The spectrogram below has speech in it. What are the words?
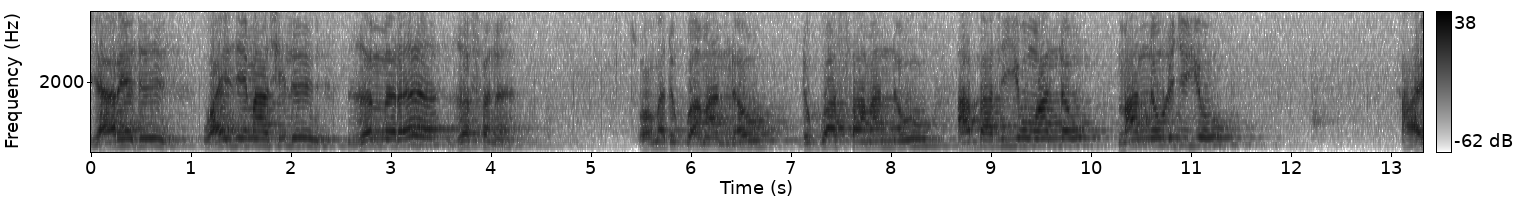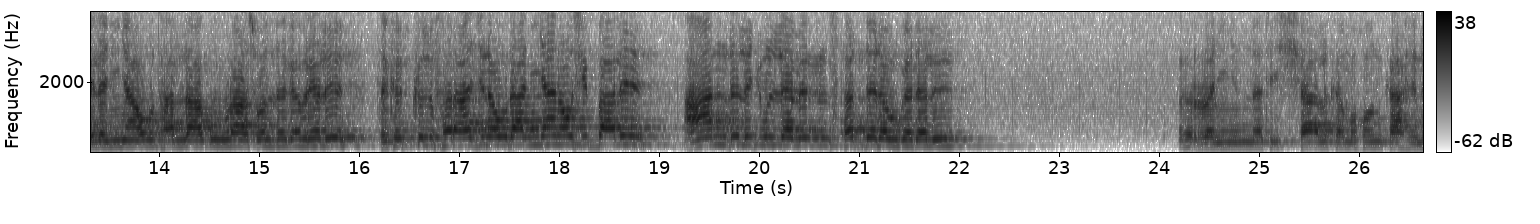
ያሬዳዊ ዜማ ሲል ዘመረ ዘፈነ። ጾመ ድጓ ማን ነው? ድጓሳ ማን ነው? አባትየው ማን ነው? ማን ነው ልጅየው? ኃይለኛው ታላቁ ራስ ወልደ ገብርኤል ትክክል ፈራጅ ነው ዳኛ ነው ሲባል አንድ ልጁን ለምን ሰደደው ገደል? እረኝነት ይሻል ከመሆን ካህን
